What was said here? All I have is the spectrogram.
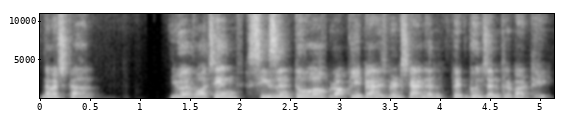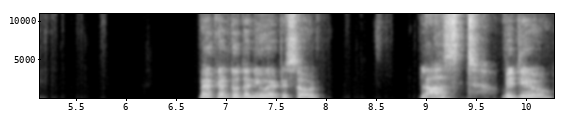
Namaskar. You are watching season 2 of Broccoli Management Channel with Gunjan Tripathi. Welcome to the new episode. Last video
